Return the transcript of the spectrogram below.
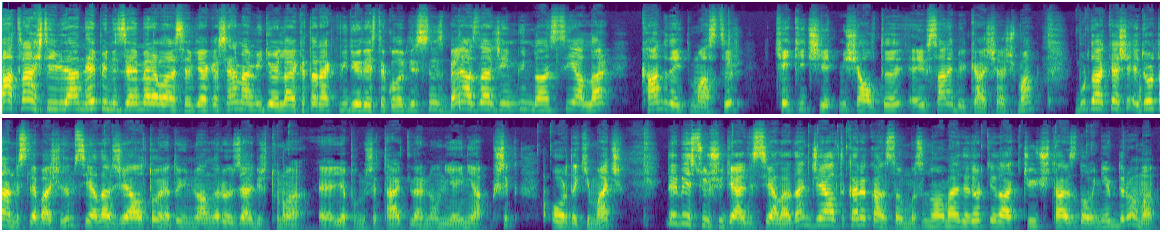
Satranç TV'den hepinize merhabalar sevgili arkadaşlar. Hemen videoya like atarak videoya destek olabilirsiniz. Beyazlar Cem Gündoğan, siyahlar Candidate Master Kekiç 76 efsane bir karşılaşma. Burada arkadaşlar E4 hamlesiyle başladım. Siyahlar C6 oynadı. Ünvanlara özel bir turnuva e, yapılmıştı tarihlerine. Onun yayını yapmıştık. Oradaki maç. D5 sürüşü geldi siyahlardan. C6 karakan savunması. Normalde D4 ya da at C3 tarzı da oynayabilirim ama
